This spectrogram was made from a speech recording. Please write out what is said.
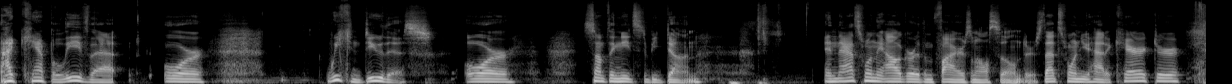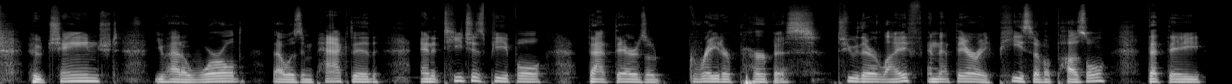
I can't believe that. Or, we can do this. Or, something needs to be done. And that's when the algorithm fires on all cylinders. That's when you had a character who changed, you had a world that was impacted, and it teaches people that there's a greater purpose to their life and that they're a piece of a puzzle that they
